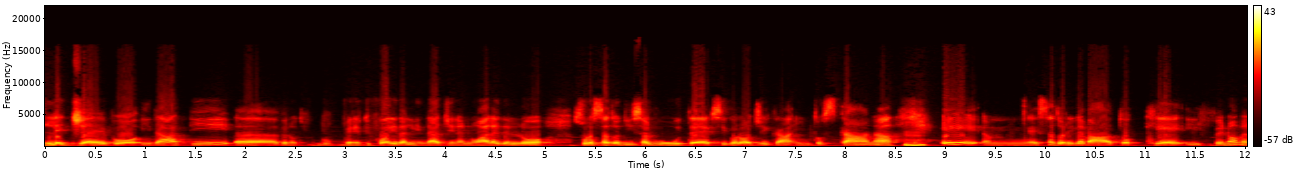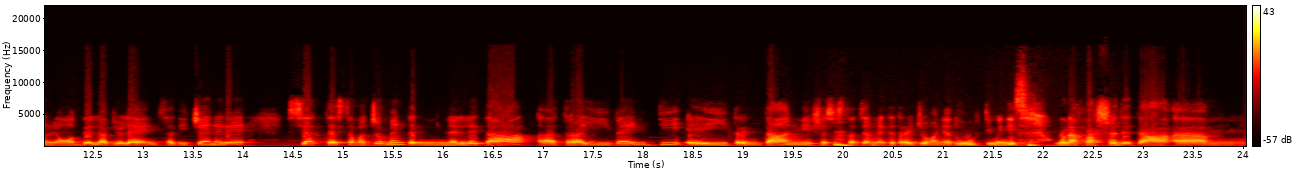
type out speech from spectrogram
leggevo i dati eh, venuti, venuti, fuori dall'indagine annuale dello, sullo stato di salute psicologica in Toscana mm-hmm. e um, è stato rilevato che il fenomeno della violenza di genere si attesta maggiormente nell'età uh, tra i 20 e i 30 anni, cioè mm. sostanzialmente tra i giovani adulti, quindi una fascia d'età, um,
